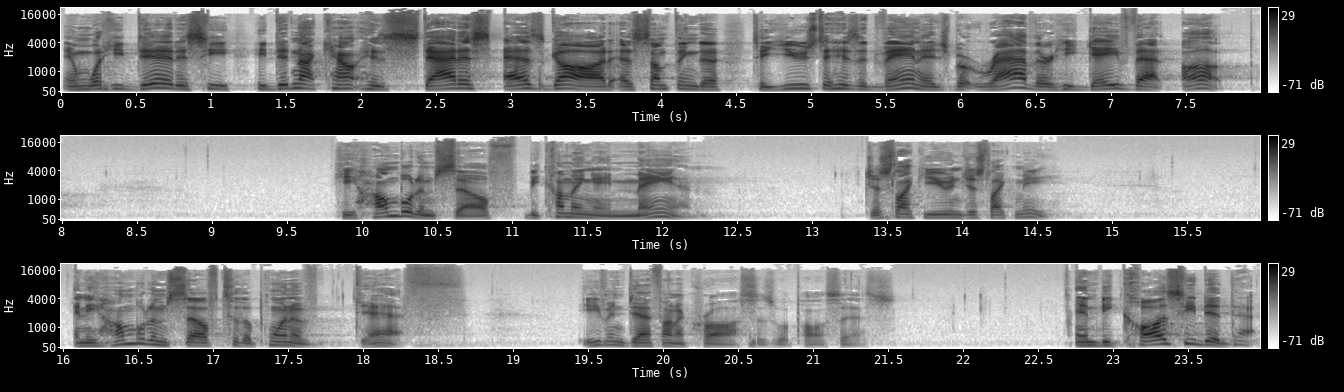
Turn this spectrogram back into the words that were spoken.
And what he did is he, he did not count his status as God as something to, to use to his advantage, but rather he gave that up. He humbled himself, becoming a man, just like you and just like me. And he humbled himself to the point of death, even death on a cross, is what Paul says. And because he did that,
